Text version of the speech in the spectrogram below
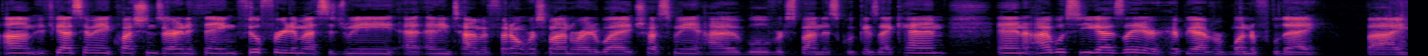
Um, if you guys have any questions or anything, feel free to message me at any time. If I don't respond right away, trust me, I will respond as quick as I can. And I will see you guys later. Hope you have a wonderful day. Bye.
